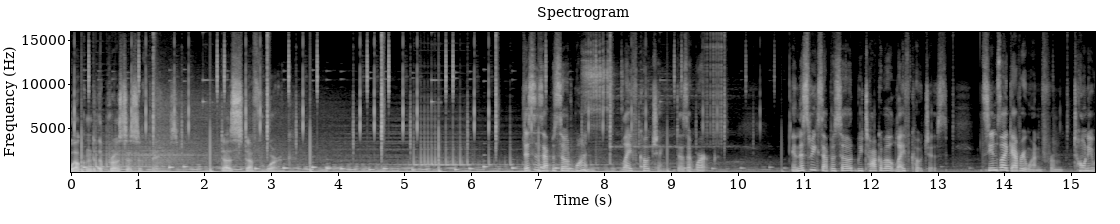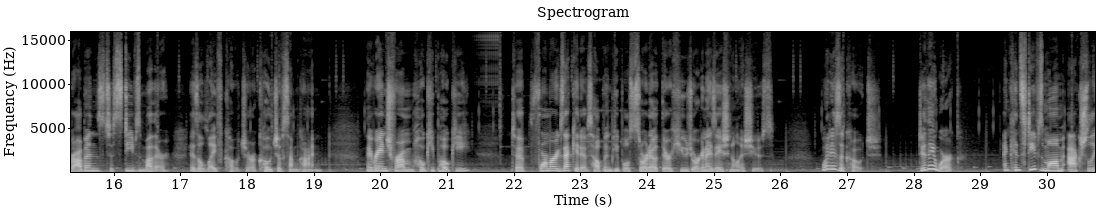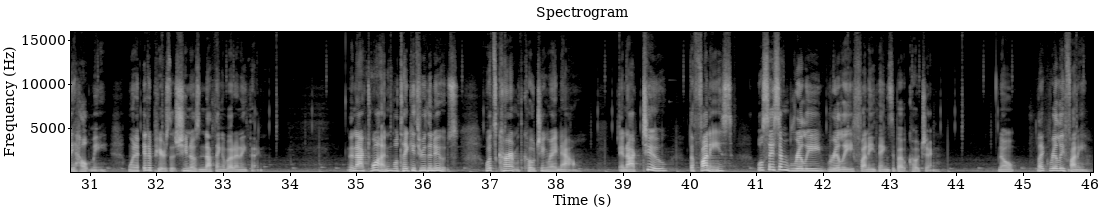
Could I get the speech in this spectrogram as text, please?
Welcome to the process of things. Does stuff work? This is episode one Life Coaching. Does it work? In this week's episode, we talk about life coaches. It seems like everyone, from Tony Robbins to Steve's mother, is a life coach or a coach of some kind. They range from hokey pokey to former executives helping people sort out their huge organizational issues. What is a coach? Do they work? And can Steve's mom actually help me when it appears that she knows nothing about anything? In Act 1, we'll take you through the news. What's current with coaching right now? In Act 2, the funnies, we'll say some really, really funny things about coaching. No, like really funny.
